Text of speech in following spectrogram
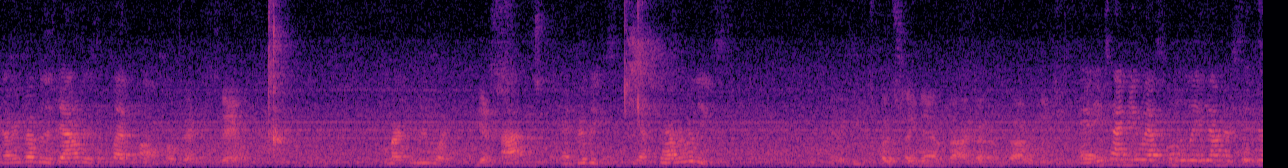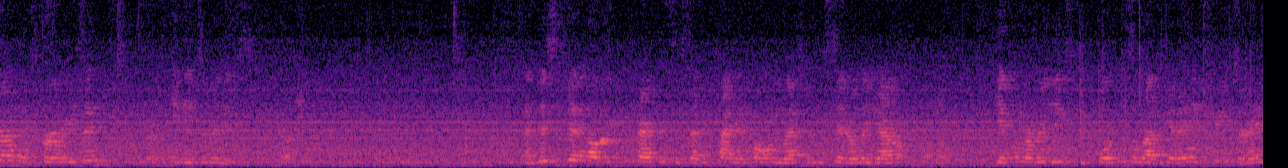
Now remember the down is a flat palm. Okay. Down. Mark and reward. Yes. Up and release. You have to have a release. And if you're supposed to stay down, I got to release. Anytime you ask him to lay down or sit down, it's for a reason. Okay. He needs a release. And this is gonna help you practice this every time at home. You ask him to sit or lay down. Give him a release before he's allowed to get any treats or any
